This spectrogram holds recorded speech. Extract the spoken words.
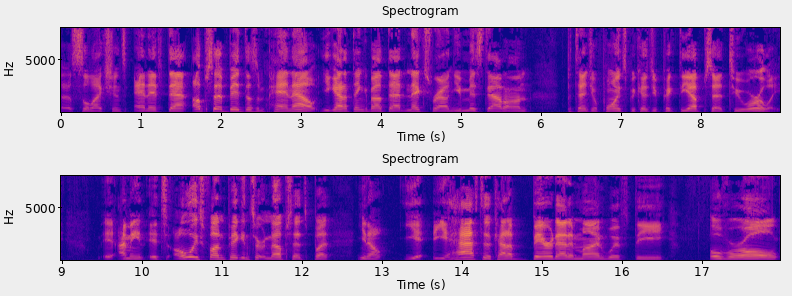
uh, selections and if that upset bid doesn't pan out you got to think about that next round you missed out on potential points because you picked the upset too early. I mean, it's always fun picking certain upsets, but you know, you you have to kind of bear that in mind with the overall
